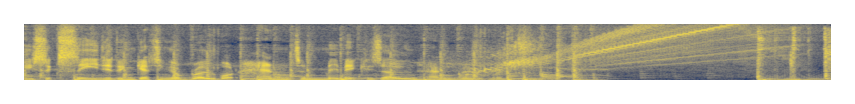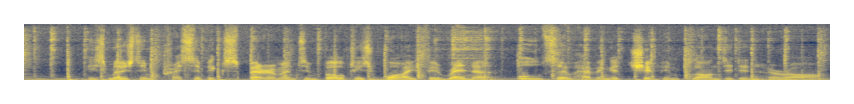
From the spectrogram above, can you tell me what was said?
he succeeded in getting a robot hand to mimic his own hand movements. His most impressive experiment involved his wife, Irena, also having a chip implanted in her arm.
